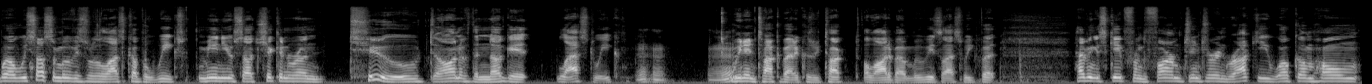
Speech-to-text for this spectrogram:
Well, we saw some movies for the last couple of weeks. Me and you saw Chicken Run 2, Dawn of the Nugget, last week. Mm-hmm. We didn't talk about it because we talked a lot about movies last week, but having escaped from the farm, Ginger and Rocky welcome home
